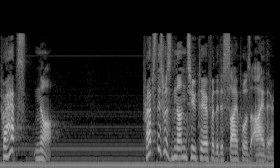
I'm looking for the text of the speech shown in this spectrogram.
Perhaps not. Perhaps this was none too clear for the disciples either.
